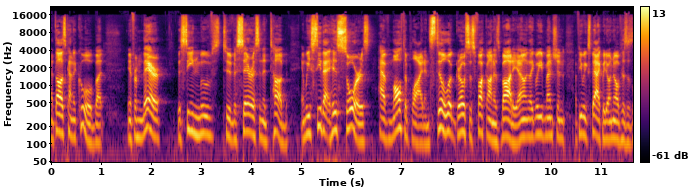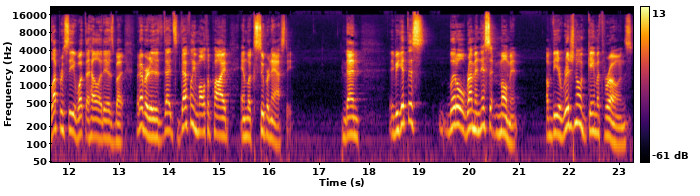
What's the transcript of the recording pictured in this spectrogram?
I thought it was kind of cool. But you know, from there, the scene moves to Viserys in a tub, and we see that his sores have multiplied and still look gross as fuck on his body. I don't like we mentioned a few weeks back. We don't know if this is leprosy, what the hell it is, but whatever it is, it's definitely multiplied and looks super nasty. Then we get this little reminiscent moment of the original Game of Thrones,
